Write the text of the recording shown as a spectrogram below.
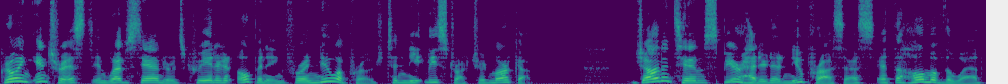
Growing interest in web standards created an opening for a new approach to neatly structured markup. John and Tim spearheaded a new process at the home of the web,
